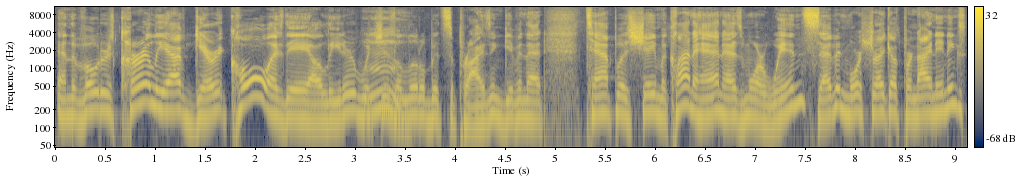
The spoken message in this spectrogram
and the voters currently have Gerrit Cole as the AL leader, which is a mm. little bit surprising given that Tampa's Shea McClanahan has more wins, seven more strikeouts per nine innings,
